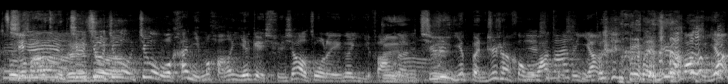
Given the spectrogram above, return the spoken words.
其实就就就就我看你们好像也给学校做了一个乙方的，其实也本质上和我们挖土是一样的，本质上挖土一样，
